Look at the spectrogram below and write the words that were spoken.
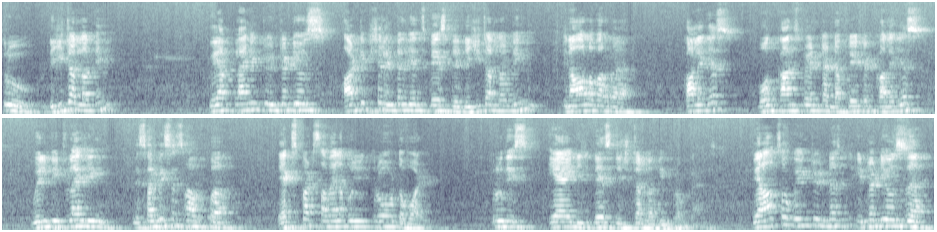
through digital learning. We're planning to introduce artificial intelligence based digital learning in all our colleges both constituent and affiliated colleges will be utilising the services of experts available throughout the world through this AI-based digital learning programs. We are also going to introduce uh,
